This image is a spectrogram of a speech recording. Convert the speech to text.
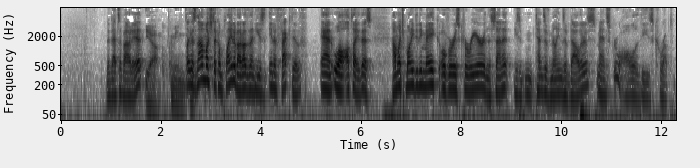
That's about it? Yeah, I mean, It's like there's not much to complain about other than he's ineffective. And, well, I'll tell you this. How much money did he make over his career in the Senate? He's tens of millions of dollars. Man, screw all of these corrupt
